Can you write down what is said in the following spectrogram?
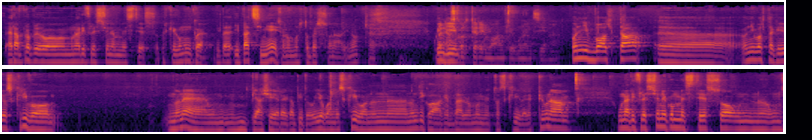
era proprio una riflessione a me stesso, perché comunque i, pe- i pezzi miei sono molto personali, no? Certo. Poi ne Quindi ascolteremo anche uno insieme. ogni volta, eh, ogni volta che io scrivo non è un, un piacere, capito? Io quando scrivo non, non dico ah che bello, mi metto a scrivere, è più una, una riflessione con me stesso, un- un-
